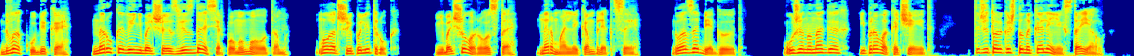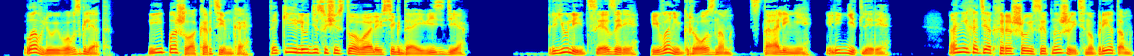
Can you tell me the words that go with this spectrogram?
два кубика, на рукаве небольшая звезда с серпом и молотом. Младший политрук. Небольшого роста, нормальной комплекции. Глаза бегают. Уже на ногах и права качает. Ты же только что на коленях стоял. Ловлю его взгляд. И пошла картинка. Такие люди существовали всегда и везде. При Юлии Цезаре, Иване Грозном, Сталине или Гитлере. Они хотят хорошо и сытно жить, но при этом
